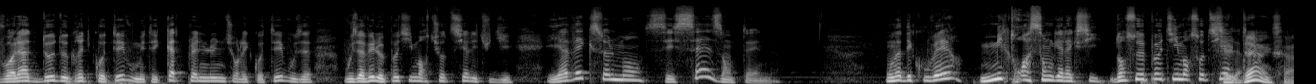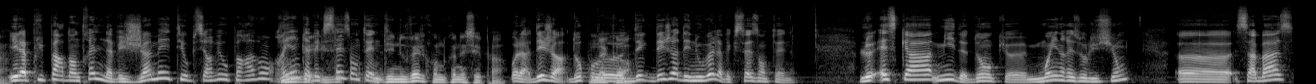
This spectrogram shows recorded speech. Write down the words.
Voilà 2 degrés de côté, vous mettez 4 pleines lunes sur les côtés, vous, a- vous avez le petit morceau de ciel étudié. Et avec seulement ces 16 antennes, on a découvert 1300 galaxies dans ce petit morceau de C'est ciel. dingue ça. Et la plupart d'entre elles n'avaient jamais été observées auparavant, rien qu'avec des- 16 antennes. Des nouvelles qu'on ne connaissait pas. Voilà, déjà. Donc, euh, déjà des nouvelles avec 16 antennes. Le SKA MID, donc euh, moyenne résolution, euh, sa base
